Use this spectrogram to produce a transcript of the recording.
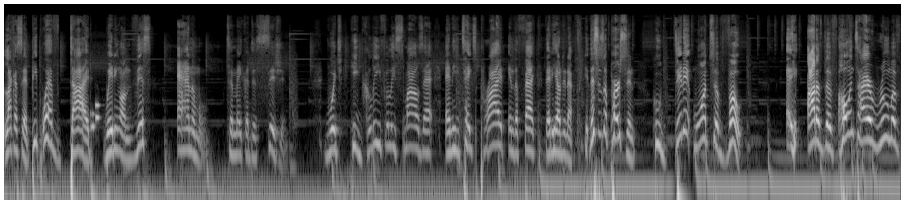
Like I said, people have died waiting on this animal to make a decision which he gleefully smiles at and he takes pride in the fact that he held it down. This is a person who didn't want to vote Eh, out of the whole entire room of,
